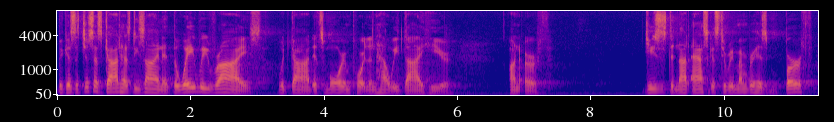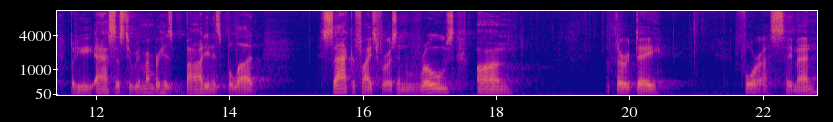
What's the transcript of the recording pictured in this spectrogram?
because it's just as God has designed it, the way we rise with God, it's more important than how we die here on earth. Jesus did not ask us to remember his birth but he asked us to remember his body and his blood sacrificed for us and rose on the third day for us. Amen.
